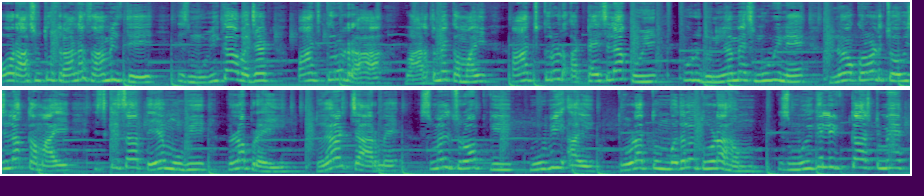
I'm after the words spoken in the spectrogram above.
और आशुतोष राणा शामिल थे। इस मूवी का बजट पाँच करोड़ रहा। भारत में कमाई पाँच करोड़ अट्ठाईस लाख हुई। पूरी दुनिया में इस मूवी ने नौ करोड़ चौबीस लाख कमाए। इसके साथ यह मूवी फ्लॉप रही। 2004 में स्मेल श्रॉफ की मूवी आई, थोड़ा तुम बदलो, थोड़ा हम। इस मूवी के लीड कास्ट में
